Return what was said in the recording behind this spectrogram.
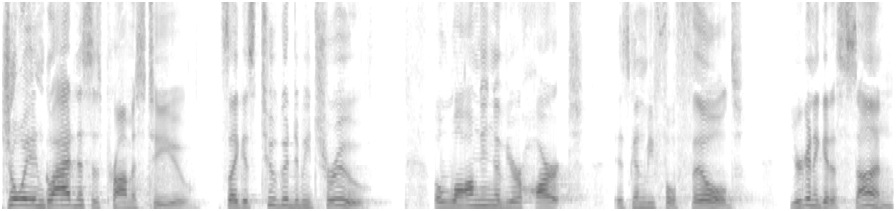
Joy and gladness is promised to you. It's like it's too good to be true. The longing of your heart is going to be fulfilled. You're going to get a son.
